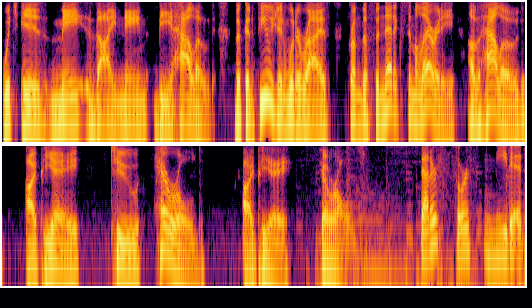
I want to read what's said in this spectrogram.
which is, May thy name be hallowed. The confusion would arise from the phonetic similarity of hallowed, IPA, to Harold, IPA, Harold. Better source needed.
